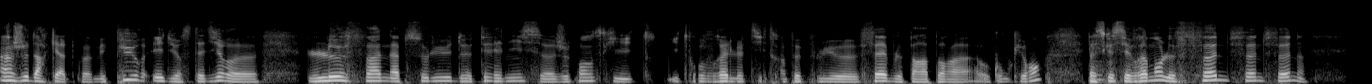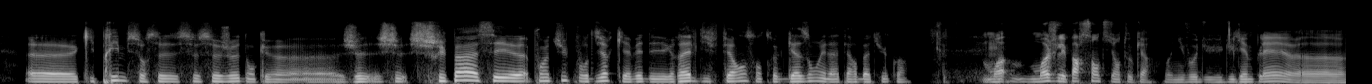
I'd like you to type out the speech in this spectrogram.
un jeu d'arcade, quoi, mais pur et dur. C'est-à-dire euh, le fan absolu de tennis, je pense qu'il trouverait le titre un peu plus faible par rapport à, aux concurrents, parce que c'est vraiment le fun, fun, fun euh, qui prime sur ce, ce, jeu. Donc, euh, je ne suis pas assez euh, pointu pour dire qu'il y avait des réelles différences entre le gazon et la terre battue. Quoi. Moi, moi, je l'ai pas ressenti en tout cas au niveau du, du gameplay. Euh,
